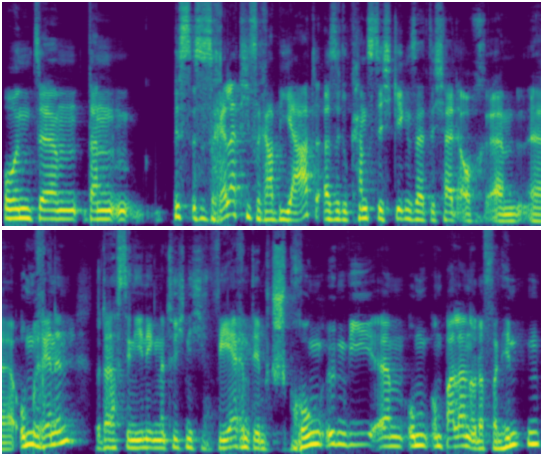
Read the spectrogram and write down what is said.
Und ähm, dann bist, es ist relativ rabiat, also du kannst dich gegenseitig halt auch ähm, äh, umrennen. Du darfst denjenigen natürlich nicht während dem Sprung irgendwie ähm, um, umballern oder von hinten,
